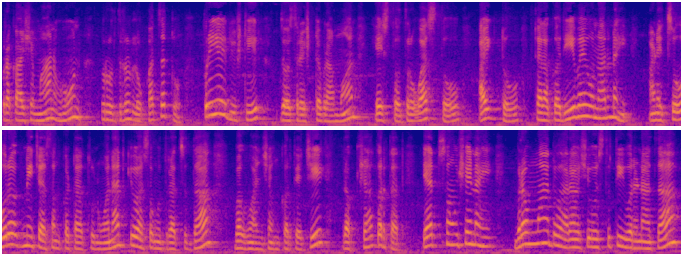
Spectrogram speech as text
प्रकाशमान होऊन रुद्र लोकात जातो. प्रिय दृष्टीर जो श्रेष्ठ ब्राह्मण हे स्तोत्र वाचतो ऐकतो त्याला कधीही भय होणार नाही. आणि चोर अग्नीच्या संकटातून वनात किंवा समुद्रात सुद्धा भगवान शंकर त्याची रक्षा करतात. यात संशय नाही. ब्रह्माद्वारा शिवस्तुती वर्णाचा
